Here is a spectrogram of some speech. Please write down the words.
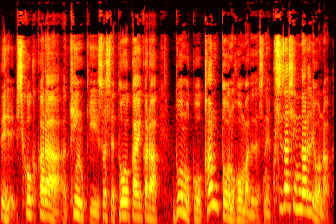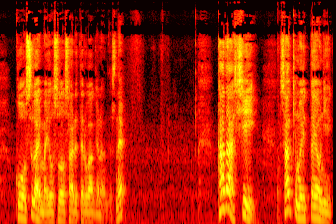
で、四国から近畿、そして東海から、どうもこう関東の方までですね、串刺しになるようなコースが今予想されてるわけなんですね。ただし、さっきも言ったように、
